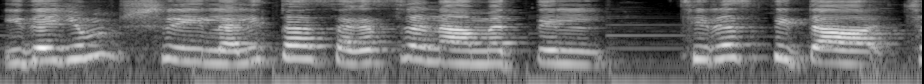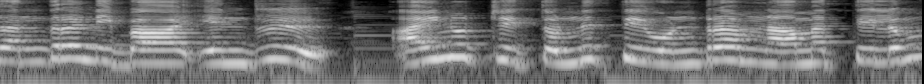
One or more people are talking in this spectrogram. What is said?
இதையும் ஸ்ரீ லலிதா சகசிரநாமத்தில் சிரஸ்திதா சந்திரனிபா என்று ஐநூற்றி தொண்ணூத்தி ஒன்றாம் நாமத்திலும்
